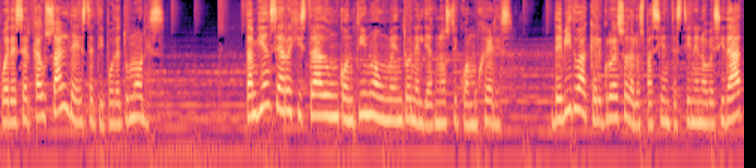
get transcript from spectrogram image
puede ser causal de este tipo de tumores. También se ha registrado un continuo aumento en el diagnóstico a mujeres. Debido a que el grueso de los pacientes tienen obesidad,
